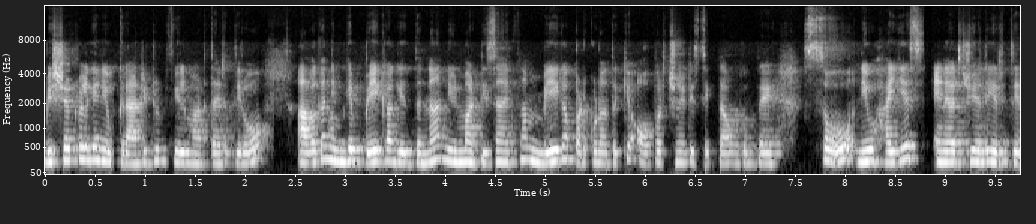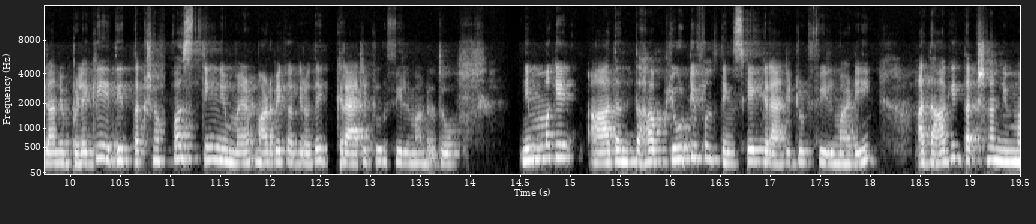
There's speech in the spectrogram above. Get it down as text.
ವಿಷಯಗಳಿಗೆ ನೀವು ಗ್ರಾಟಿಟ್ಯೂಡ್ ಫೀಲ್ ಮಾಡ್ತಾ ಇರ್ತೀರೋ, ಆವಾಗ ನಿಮ್ಗೆ ಬೇಕಾಗಿದ್ದನ್ನ ನಿಮ್ಮ ಡಿಸೈರ್ಸ್‌ನ ಬೇಗ ಪಡ್ಕೊಳೋದಕ್ಕೆ ಆಪರ್ಚುನಿಟಿ ಸಿಗ್ತಾ ಹೋಗುತ್ತೆ. ಸೊ ನೀವು ಹೈಯೆಸ್ಟ್ ಎನರ್ಜಿಯಲ್ಲಿ ಇರ್ತೀರಾ. ನೀವು ಬೆಳಗ್ಗೆ ಎದ್ದಿದ ತಕ್ಷಣ ಫಸ್ಟ್ ಥಿಂಗ್ ನೀವು ಮಾಡಬೇಕಾಗಿರೋದೇ ಗ್ರಾಟಿಟ್ಯೂಡ್ ಫೀಲ್ ಮಾಡೋದು. ನಿಮಗೆ ಆದಂತಹ ಬ್ಯೂಟಿಫುಲ್ ಥಿಂಗ್ಸ್‌ಗೆ ಗ್ರಾಟಿಟ್ಯೂಡ್ ಫೀಲ್ ಮಾಡಿ. ಅದಾಗಿದ ತಕ್ಷಣ ನಿಮ್ಮ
